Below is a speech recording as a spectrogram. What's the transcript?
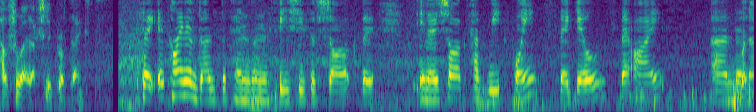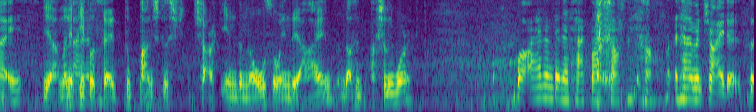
how should I actually protect? So it kind of does depend on the species of shark, but you know, sharks have weak points: their gills, their eyes, um, their But- nose. Yeah, many people Um, say to punch the sh- shark in the nose or in the eye. Does it actually work? Well, I haven't been attacked by a shark myself, and I haven't tried it, so.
